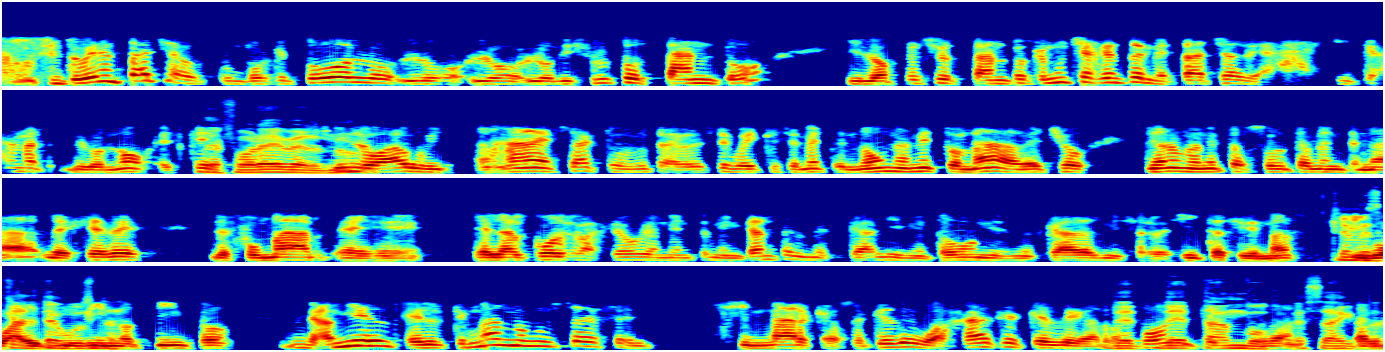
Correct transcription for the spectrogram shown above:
como si tuvieran tacha, porque todo lo, lo, lo, lo, disfruto tanto y lo aprecio tanto que mucha gente me tacha de, ay, sí, cálmate. Digo, no, es que. De forever, sí lo hago. Y, ajá, exacto, ese güey que se mete. No me meto nada, de hecho, ya no me meto absolutamente nada. Dejé de, de fumar, eh, el alcohol bajé, obviamente. Me encanta el mezcal y me tomo mis mezcalas, mis cervecitas y demás. ¿Qué Igual, te gusta? vino tinto. A mí el, el que más me gusta es el sin marca, o sea, que es de Oaxaca, que es de Garrafón. De, de tambo, exacto.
